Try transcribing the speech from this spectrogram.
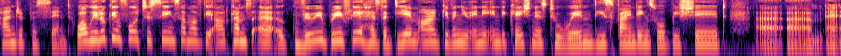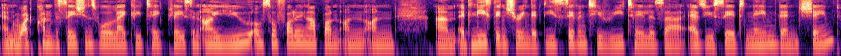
100%. Well, we're looking forward to seeing some of the outcomes. Uh, very briefly, has the DMR given you any indication as to when these findings will be shared uh, um, and what conversations will likely take place? And are you also following up on, on, on um, at least ensuring that these 70 retailers are, as you said, named and shamed?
